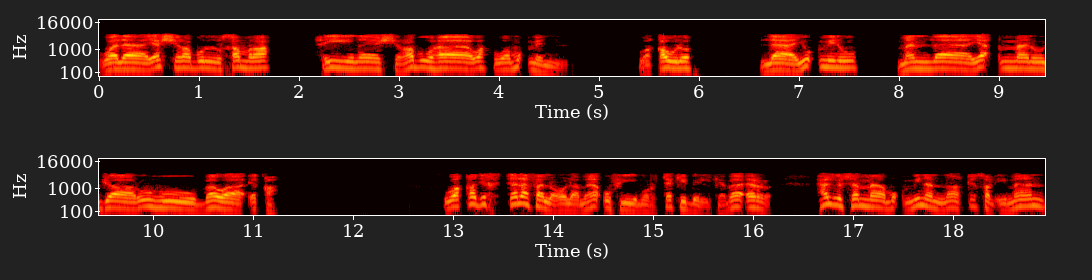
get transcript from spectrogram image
ولا يشرب الخمر حين يشربها وهو مؤمن. وقوله لا يؤمن من لا يأمن جاره بوائقه. وقد اختلف العلماء في مرتكب الكبائر هل يسمى مؤمنا ناقص الإيمان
